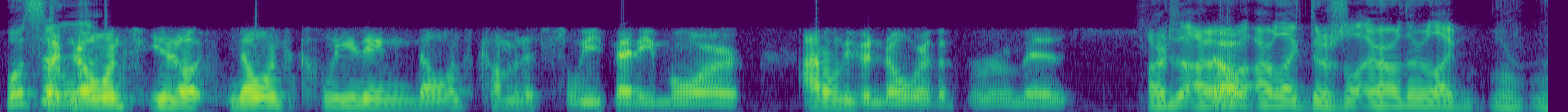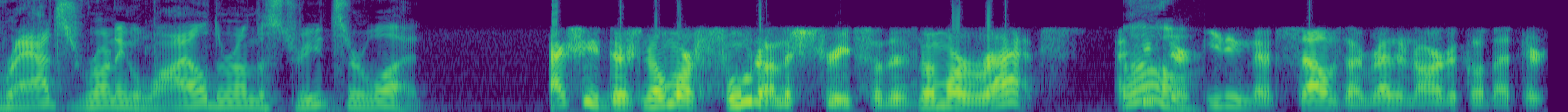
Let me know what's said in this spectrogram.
What's But it no one's, you know, no one's cleaning, no one's coming to sweep anymore. I don't even know where the broom is. Are, are, No. are like there's are there like rats running wild around the streets or what? Actually, there's no more food on the streets, so there's no more rats. I think Oh. they're eating themselves. I read an article that they're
